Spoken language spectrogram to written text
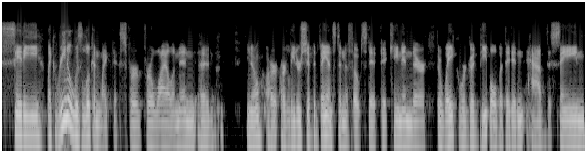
city like Reno was looking like this for for a while and then uh, you know our our leadership advanced and the folks that that came in their their wake were good people but they didn't have the same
